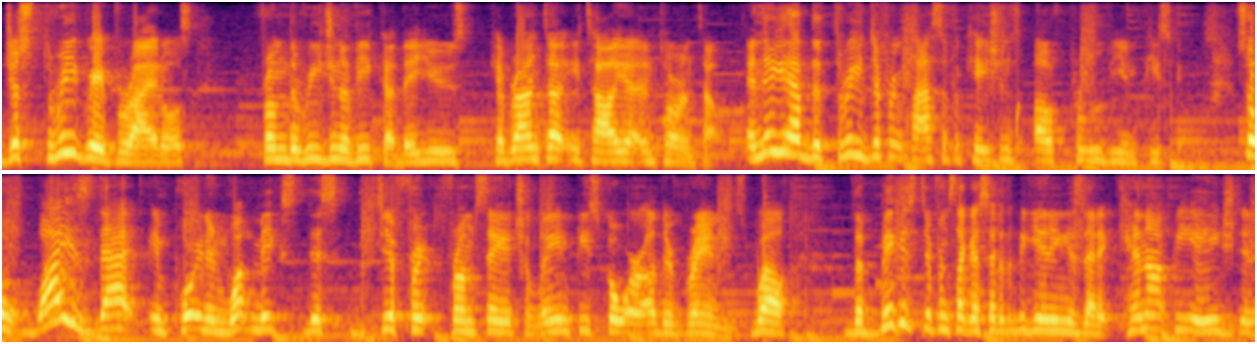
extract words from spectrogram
just three grape varietals from the region of Ica. They use Quebranta, Italia, and Torontel. And there you have the three different classifications of Peruvian Pisco. So why is that important and what makes this different from say a Chilean Pisco or other brandies? Well, the biggest difference, like I said at the beginning, is that it cannot be aged in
